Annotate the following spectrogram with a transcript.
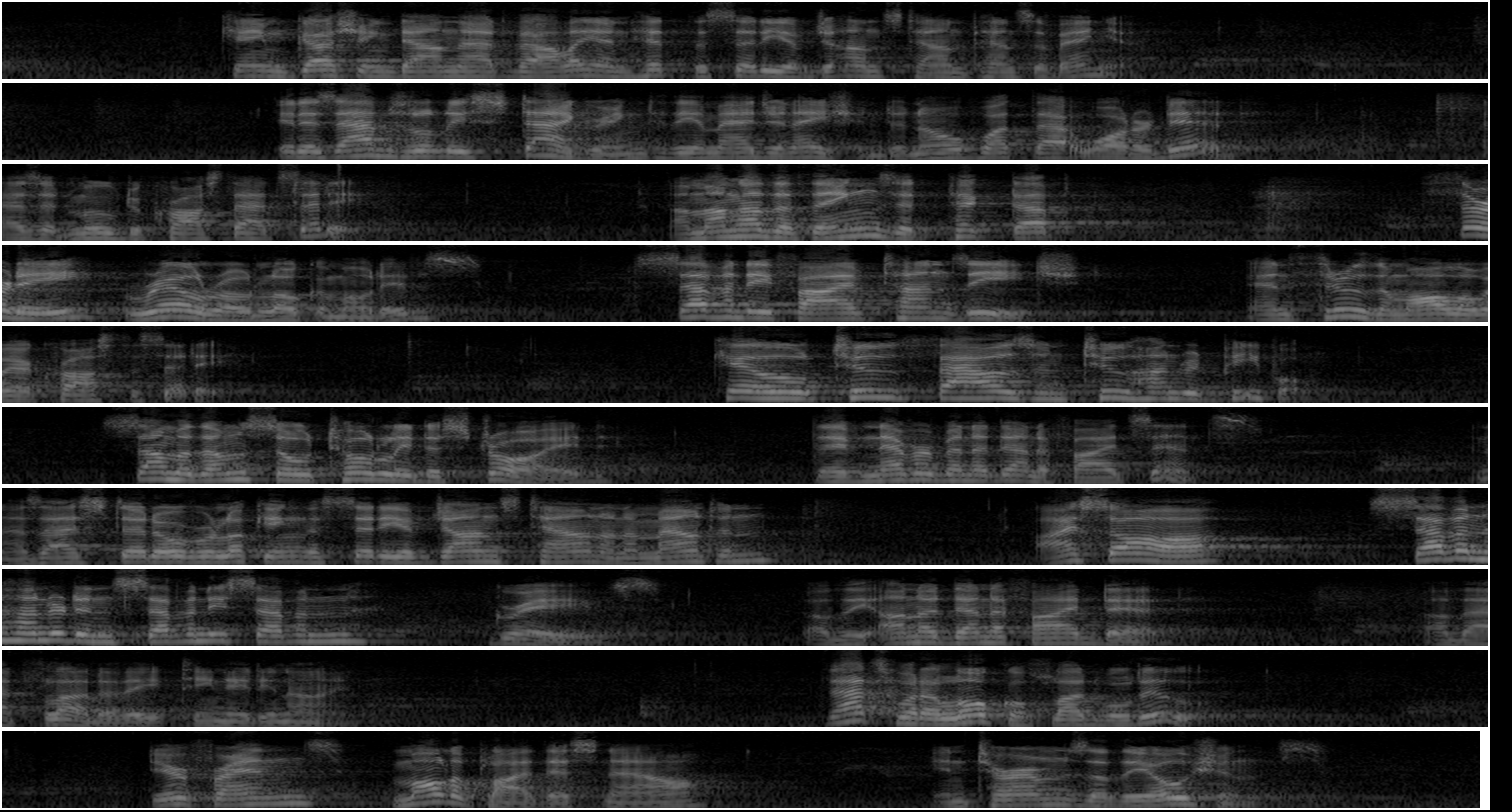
came gushing down that valley and hit the city of Johnstown, Pennsylvania. It is absolutely staggering to the imagination to know what that water did as it moved across that city. Among other things, it picked up 30 railroad locomotives, 75 tons each, and threw them all the way across the city. Killed 2,200 people, some of them so totally destroyed they've never been identified since. And as I stood overlooking the city of Johnstown on a mountain, I saw 777 graves of the unidentified dead of that flood of 1889. That's what a local flood will do. Dear friends, multiply this now in terms of the oceans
